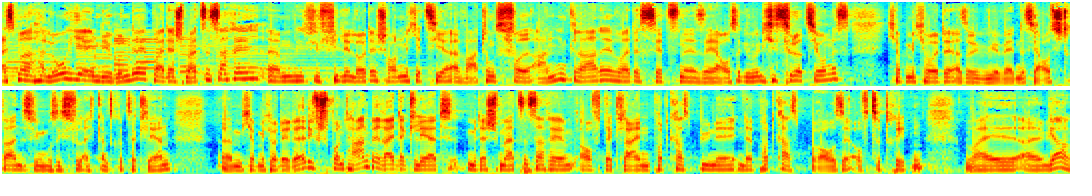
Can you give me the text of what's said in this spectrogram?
Erstmal Hallo hier in die Runde bei der Schmerzenssache. Ähm, viele Leute schauen mich jetzt hier erwartungsvoll an, gerade weil das jetzt eine sehr außergewöhnliche Situation ist. Ich habe mich heute, also wir werden das ja ausstrahlen, deswegen muss ich es vielleicht ganz kurz erklären. Ähm, ich habe mich heute relativ spontan bereit erklärt, mit der Schmerzenssache auf der kleinen Podcastbühne in der Podcastbrause aufzutreten, weil äh, ja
